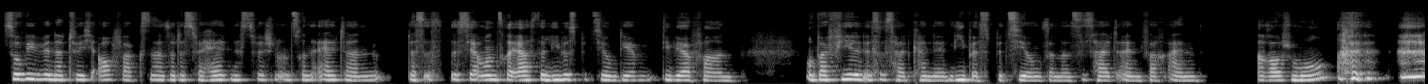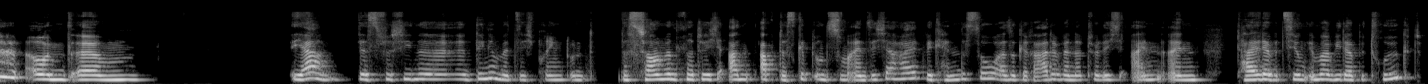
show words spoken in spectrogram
so wie wir natürlich aufwachsen, also das Verhältnis zwischen unseren Eltern, das ist, ist ja unsere erste Liebesbeziehung, die, die wir erfahren. Und bei vielen ist es halt keine Liebesbeziehung, sondern es ist halt einfach ein Arrangement. und ähm, ja, das verschiedene Dinge mit sich bringt. Und das schauen wir uns natürlich an, ab. Das gibt uns zum einen Sicherheit. Wir kennen das so. Also gerade wenn natürlich ein, ein Teil der Beziehung immer wieder betrügt,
